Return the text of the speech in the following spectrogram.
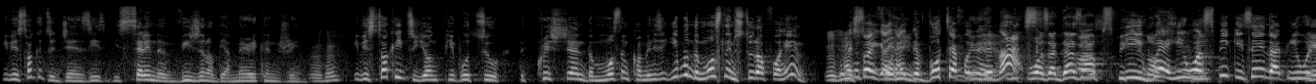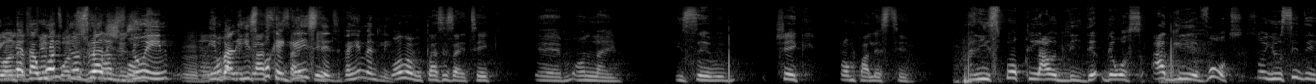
if he's talking to Gen Zs, he's selling a vision of the American dream. Mm -hmm. If he's talking to young people, to the Christian, the Muslim community, even the Muslims stood up for him. Mm -hmm. I saw, I, I, they voted for him in mass. He was a Gaza speaking? He, where he was mm -hmm. speaking, saying that he would he that what Israel is doing, in, but he spoke against it vehemently. One of the classes I take um, online is a sheikh from Palestine, and he spoke loudly. There, there was hardly a vote, so you see the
